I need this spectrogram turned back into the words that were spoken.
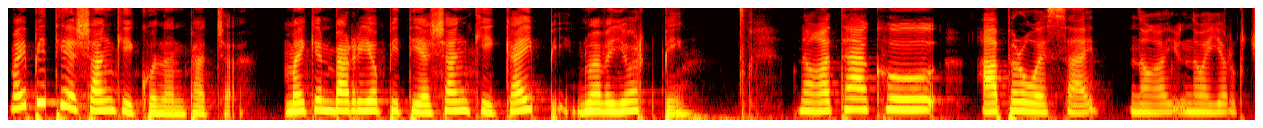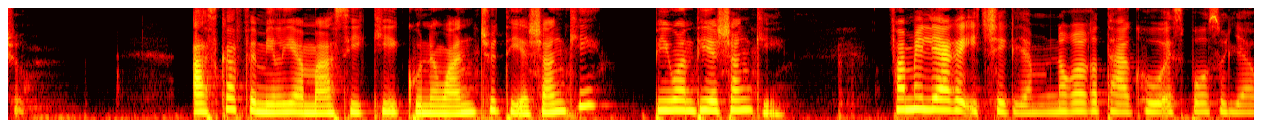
May pitia shanki kunan pacha. May ken barrio pitia shanki kaipi, Nueva York Noga taku Upper West Side, Noga, Nueva York chu. Aska familia masiki kunawanchu tia shanki? Piwan tia shanki? Familia ga ichigliam, noga taku esposo lia.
